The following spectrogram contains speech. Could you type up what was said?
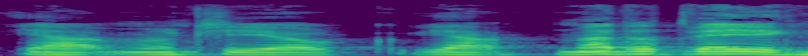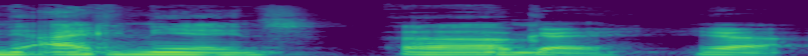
ja, maar ik zie ook, ja, maar dat weet ik niet, eigenlijk niet eens. Ehm, Oké, ja.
